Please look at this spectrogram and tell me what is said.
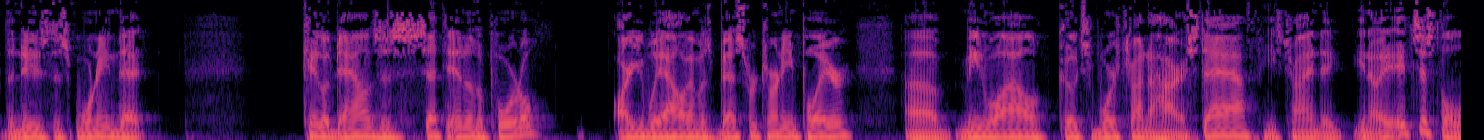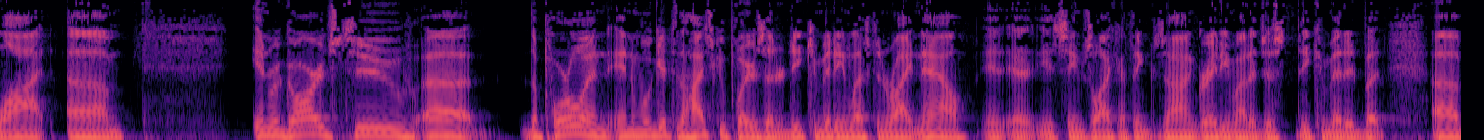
the news this morning that Caleb Downs is set to enter the portal, arguably Alabama's best returning player. Uh, meanwhile, Coach DeBoer's trying to hire staff. He's trying to, you know, it's just a lot. Um, in regards to uh, the portal, and, and we'll get to the high school players that are decommitting left and right now. It, it seems like I think Zion Grady might have just decommitted, but uh,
